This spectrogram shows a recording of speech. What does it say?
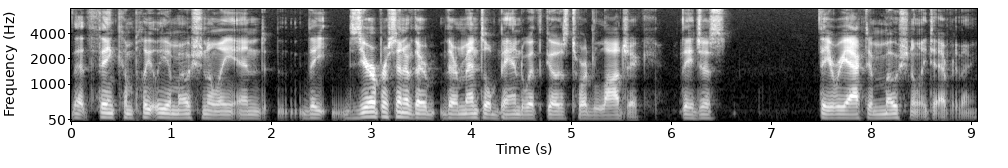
that think completely emotionally and they 0% of their their mental bandwidth goes toward logic. They just they react emotionally to everything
